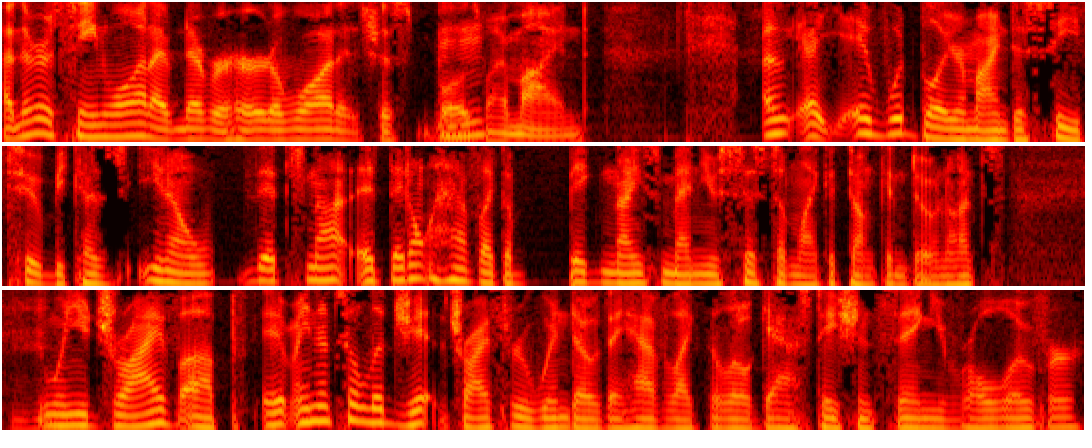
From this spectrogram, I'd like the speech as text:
I've never seen one. I've never heard of one. It just blows mm-hmm. my mind. Oh, it would blow your mind to see too, because you know it's not. It, they don't have like a big, nice menu system like a Dunkin' Donuts. When you drive up, I mean, it's a legit drive-through window. They have like the little gas station thing you roll over,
